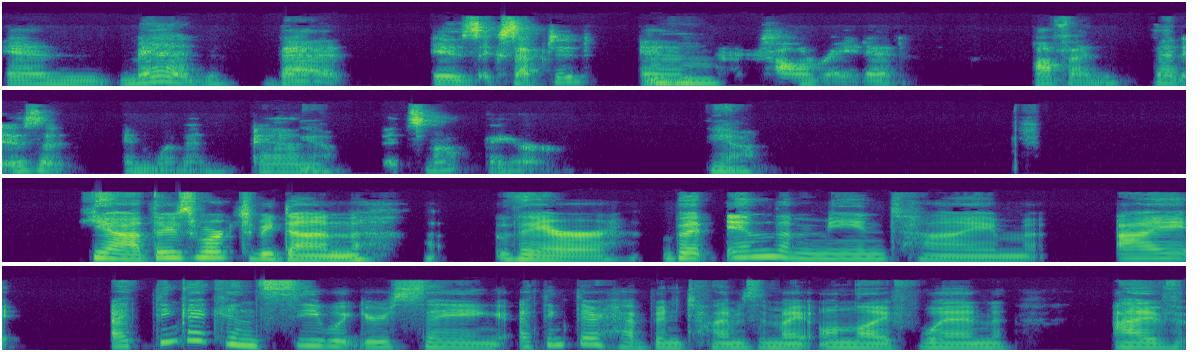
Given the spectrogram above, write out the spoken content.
in men that is accepted and Mhm. tolerated often that isn't in women and Yeah. it's not fair Yeah. Yeah, there's work to be done there. But in the meantime, I I think I can see what you're saying. I think there have been times in my own life when I've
